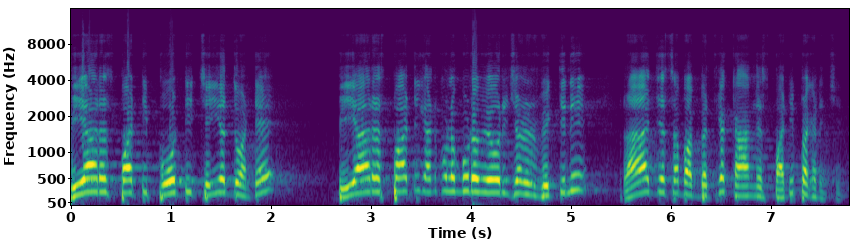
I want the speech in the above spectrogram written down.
బీఆర్ఎస్ పార్టీ పోటీ చేయొద్దు అంటే బీఆర్ఎస్ పార్టీకి అనుకూలంగా కూడా వివరించిన వ్యక్తిని రాజ్యసభ అభ్యర్థిగా కాంగ్రెస్ పార్టీ ప్రకటించింది.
